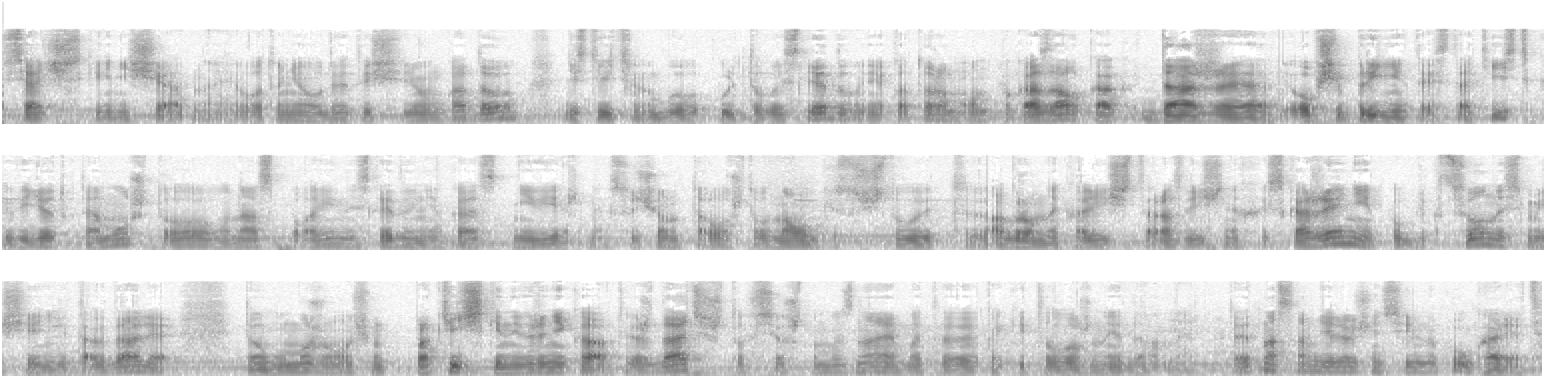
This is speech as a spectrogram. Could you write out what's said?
всячески нещадная. И вот у него в 2007 году действительно было культовое исследование, в котором он показал, как даже общепринятая статистика ведет к тому, что у нас половина исследований оказывается неверной. С учетом того, что в науке существует огромное количество различных искажений, публикационные смещения и так далее, то мы можем, в общем, практически наверняка утверждать, что все, что мы знаем, это какие-то ложные данные. Это на самом деле очень сильно пугает.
